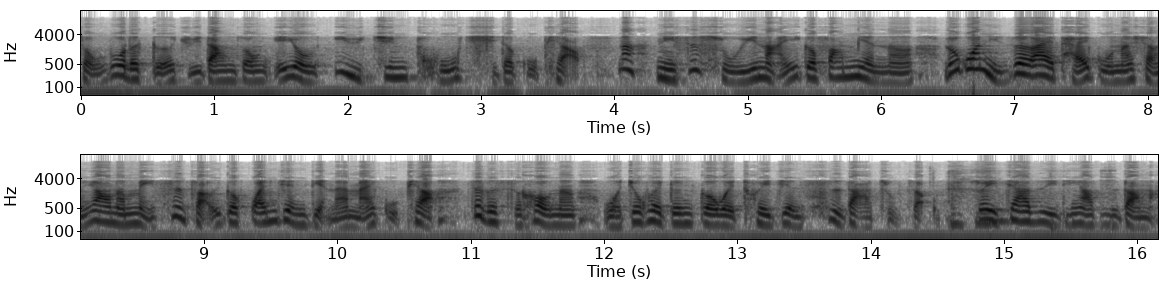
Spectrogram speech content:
走弱的格局当中，也有异军突起的股票。那你是属于哪一个方面呢？如果你热爱台股呢，想要呢每次找一个关键点来买股票，这个时候呢，我就会跟各位推荐四大主轴。所以假日一定要知道哪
